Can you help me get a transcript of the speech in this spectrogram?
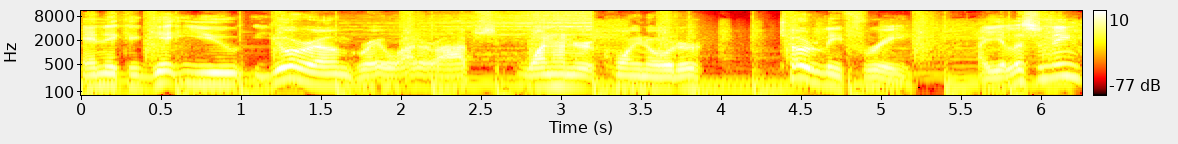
and it could get you your own Graywater Ops 100 coin order totally free. Are you listening?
